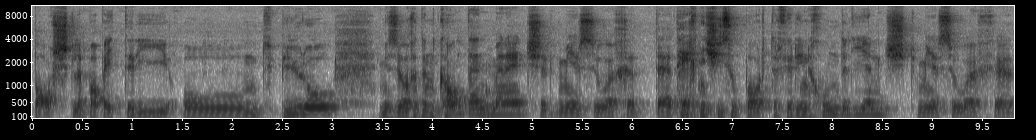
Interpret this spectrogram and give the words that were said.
Basteln, Papeterie und Büro. Wir suchen einen Content Manager. Wir suchen einen technischen Supporter für den Kundendienst. Wir suchen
